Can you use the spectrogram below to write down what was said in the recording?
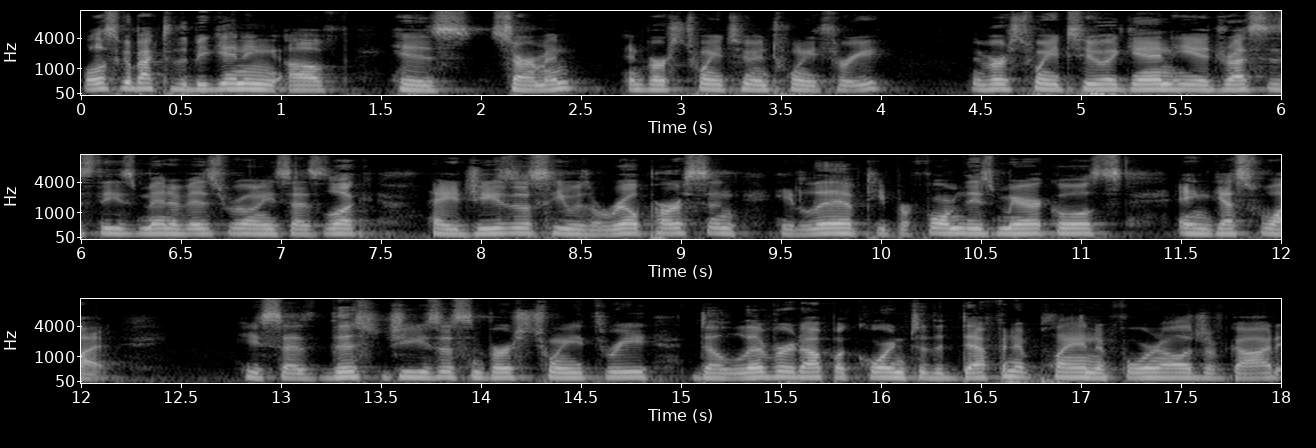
Well, let's go back to the beginning of his sermon in verse 22 and 23. In verse 22, again, he addresses these men of Israel and he says, Look, hey, Jesus, he was a real person. He lived, he performed these miracles. And guess what? He says, This Jesus, in verse 23, delivered up according to the definite plan and foreknowledge of God,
